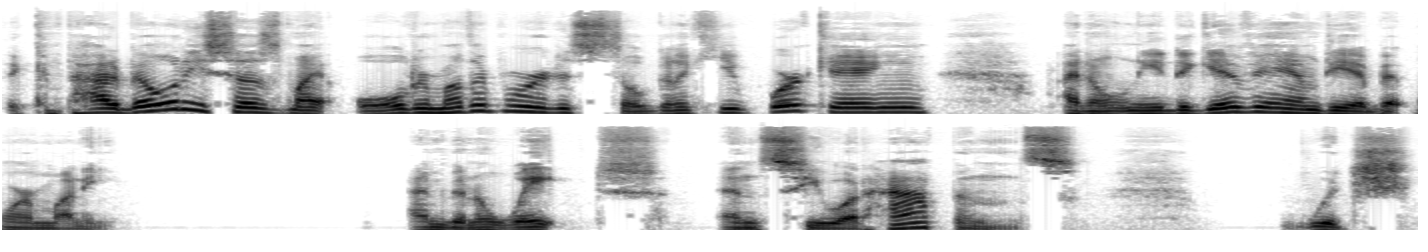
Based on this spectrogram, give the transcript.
the compatibility says my older motherboard is still going to keep working. I don't need to give AMD a bit more money. I'm going to wait and see what happens, which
